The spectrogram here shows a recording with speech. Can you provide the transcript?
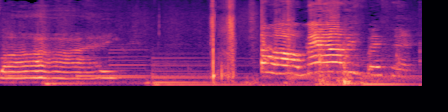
Bye. Hello, Mary's business.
